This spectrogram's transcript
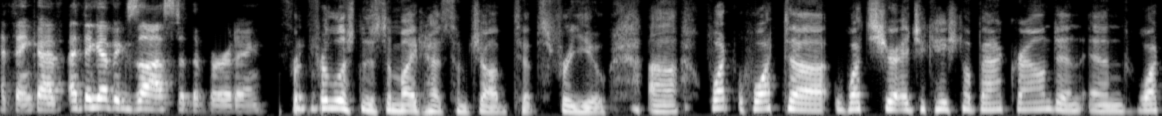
I think I've I think I've exhausted the birding. for, for listeners who might have some job tips for you, uh, what what uh, what's your educational background and and what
